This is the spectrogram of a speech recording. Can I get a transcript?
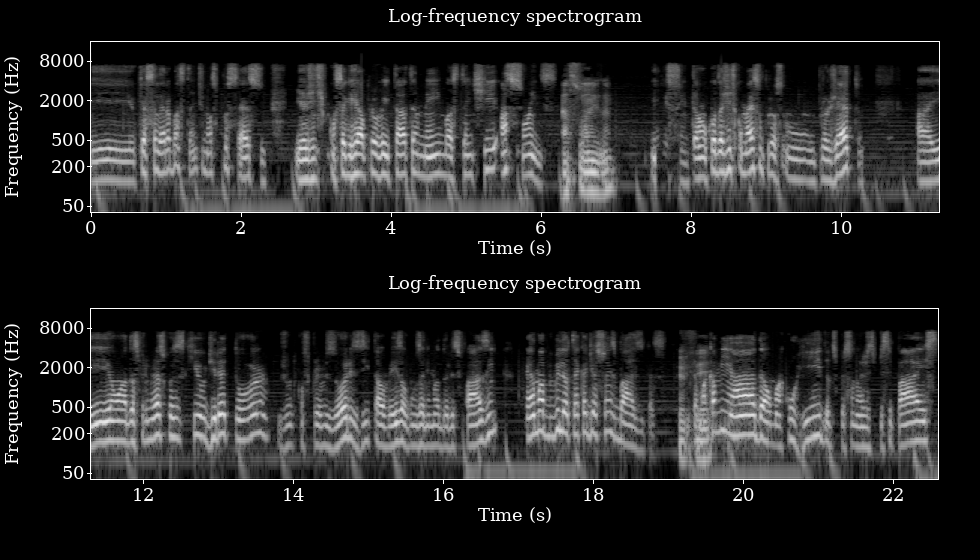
E o que acelera bastante o nosso processo. E a gente consegue reaproveitar também bastante ações. Ações, né? Isso. Então, quando a gente começa um, um projeto, Aí uma das primeiras coisas que o diretor, junto com os supervisores e talvez alguns animadores fazem, é uma biblioteca de ações básicas. Então, uma caminhada, uma corrida dos personagens principais.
